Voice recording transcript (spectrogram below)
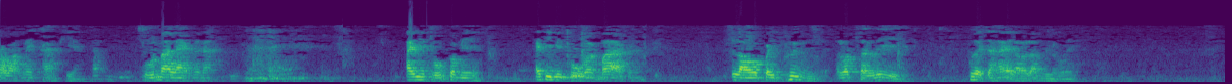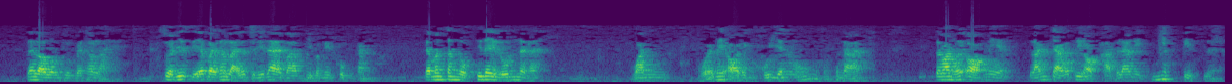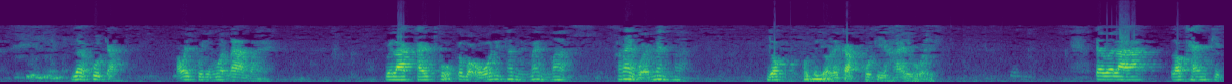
ระวังเลขข้างเคียงศูนย์มาแรงด้วยนะ ไอ้ที่ถูกก็มี ไอ้ที่มีถูกมากๆเราไปพึ่งลอตเตอรี่ เพื่อจะให้เราร่ำรวย แล้วเราลงทุนไปเท่าไหร่ ส่วนที่เสียไปเท่าไหร่แล้วส่วนที่ได้มาบางทีมันไม่คุ้มกัน แต่มันสนุกที่ได้ลุ้นนะนะวันหวยไม่ออกนี่คุยกันโอ้สนานแต่วันหวยออกเนี่ย หลังจากว่าที่ออกผ่านไปแล้วนี่เงียบปิดเลย เลิกพูดกัน เอาไว้คุยกันงวดหน้าใหม่เวลาใครถูกก็บอกโอ้นี่ท่านแม่นมากท่านให้หวยแม่นมาก ยกผลประโยชน์ให้กับผู้ที่ให้หวย แต่เวลาเราแทงผิด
